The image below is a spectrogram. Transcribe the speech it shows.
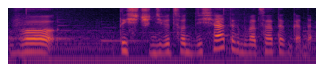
в 1910-20-х годах.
